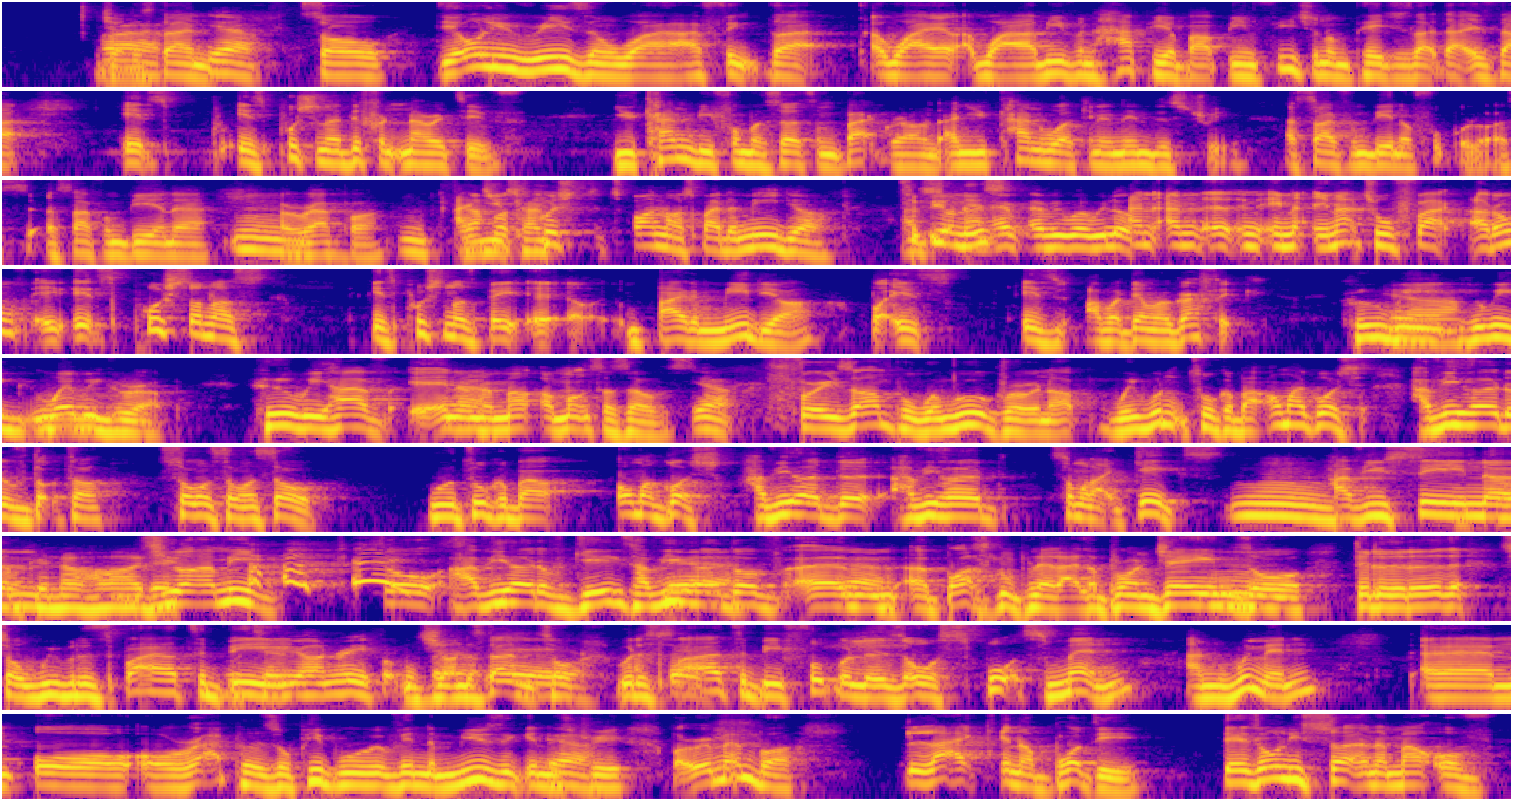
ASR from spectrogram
Do you Right, understand? yeah. So the only reason why I think that why why I'm even happy about being featured on pages like that is that it's is pushing a different narrative. You can be from a certain background and you can work in an industry aside from being a footballer, aside from being a, a rapper. And That's what's can- pushed on us by the media. to be honest, and everywhere we look. and and uh, in, in actual fact, I don't. It's pushed on us. It's pushed on us by, uh, by the media, but it's is our demographic, who Yeah. we who we where we grew up, who we have in and among, amongst ourselves. Yeah. For example, when we were growing up, we wouldn't talk about, oh my gosh, have you heard of Doctor So and So and So? We'll talk about, oh my gosh, have you heard the have you heard someone like Giggs? Have you seen? Um, Talking the hardest. do you know what I mean? so have you heard of Giggs? Have you Yeah. heard of um, Yeah. a basketball player like LeBron James or da, da, da, da, so we would aspire to be Thierry Henry, football Do you understand? Yeah, so yeah, we'd aspire to be footballers or sportsmen and women um, or or rappers or people within the music industry. But remember, like in a body, there's only certain amount of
